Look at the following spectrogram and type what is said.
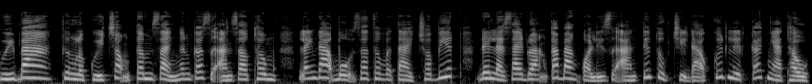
Quý 3 thường là quý trọng tâm giải ngân các dự án giao thông, lãnh đạo Bộ Giao thông Vận tải cho biết đây là giai đoạn các ban quản lý dự án tiếp tục chỉ đạo quyết liệt các nhà thầu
